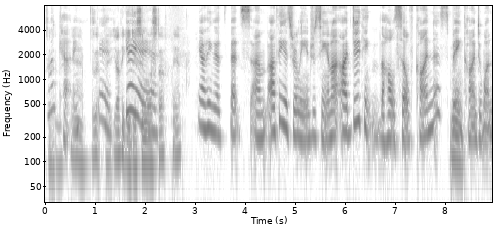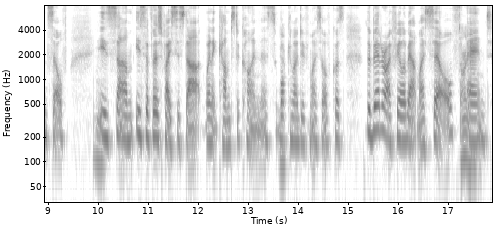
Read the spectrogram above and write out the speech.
so, Okay. Yeah. That- Yeah. I think you do similar stuff. Yeah. Yeah, I think that that's. Um, I think it's really interesting, and I, I do think the whole self kindness, being Mm. kind to oneself, is um, is the first place to start when it comes to kindness. What can I do for myself? Because the better I feel about myself, Oh, and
